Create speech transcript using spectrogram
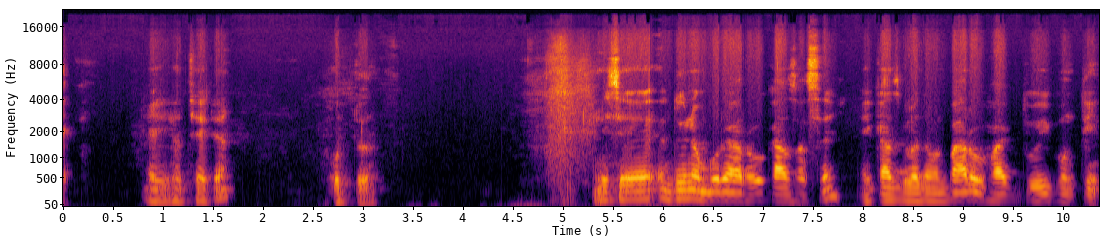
এক। এই হচ্ছে এটা উত্তর। নিচে দুই নম্বরে আরও কাজ আছে। এই কাজগুলো যেমন বারো ভাগ দুই গুণ তিন।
